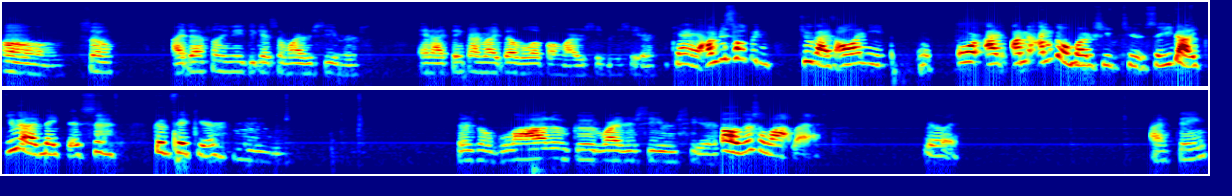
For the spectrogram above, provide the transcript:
um so I definitely need to get some wide receivers. And I think I might double up on wide receivers here. Okay, I'm just hoping two guys. All I need, or I I'm I'm going wide receiver too. So you gotta you gotta make this good pick here. Hmm. There's a lot of good wide receivers here. Oh, there's a lot left. Really. I think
